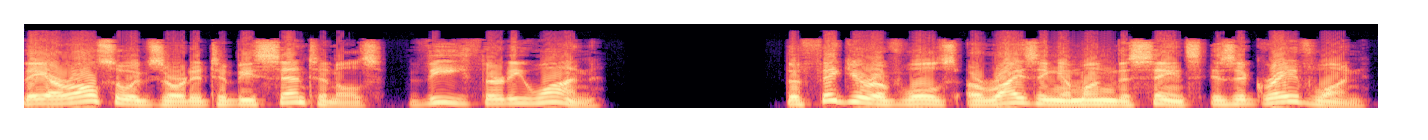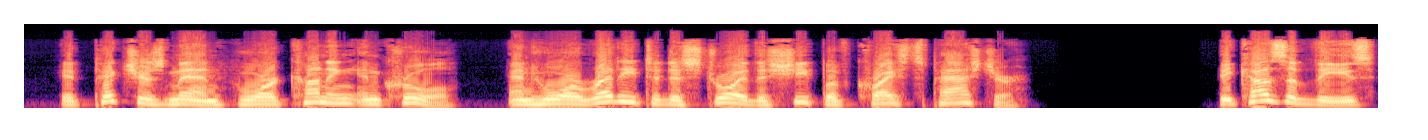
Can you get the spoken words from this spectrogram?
They are also exhorted to be sentinels. V 31. The figure of wolves arising among the saints is a grave one, it pictures men who are cunning and cruel, and who are ready to destroy the sheep of Christ's pasture. Because of these,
